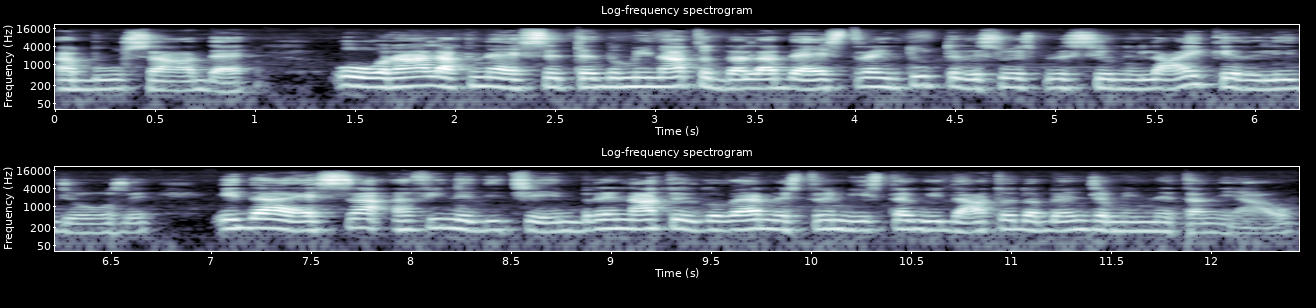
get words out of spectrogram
Abu Saadeh. Ora la Knesset è dominata dalla destra in tutte le sue espressioni laiche e religiose e da essa a fine dicembre è nato il governo estremista guidato da Benjamin Netanyahu.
